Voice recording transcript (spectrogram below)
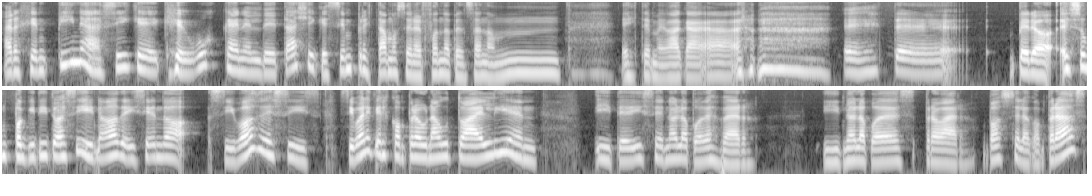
argentina, así que, que busca en el detalle y que siempre estamos en el fondo pensando, mmm, este me va a cagar, este, pero es un poquitito así, ¿no? Diciendo, si vos decís, si vos le querés comprar un auto a alguien y te dice no lo podés ver y no lo podés probar, vos se lo comprás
